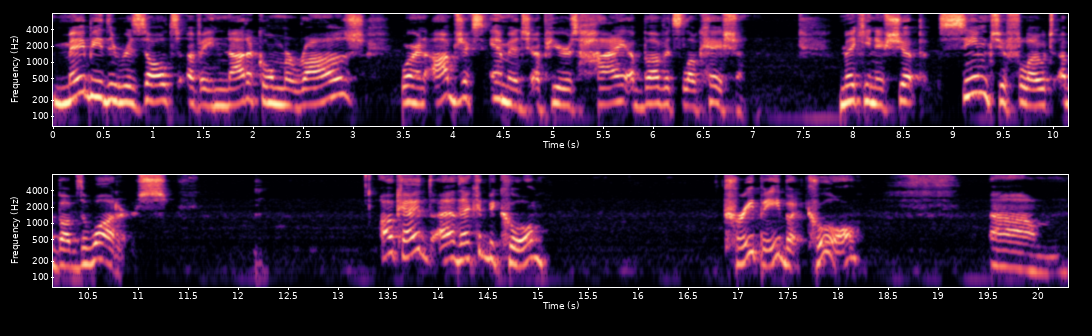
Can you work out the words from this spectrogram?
may be the result of a nautical mirage where an object's image appears high above its location, making a ship seem to float above the waters. Okay, uh, that could be cool. Creepy, but cool. Um,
